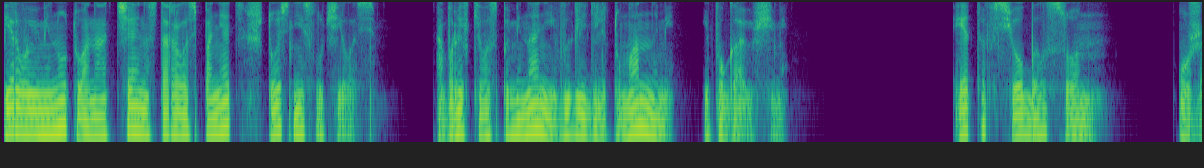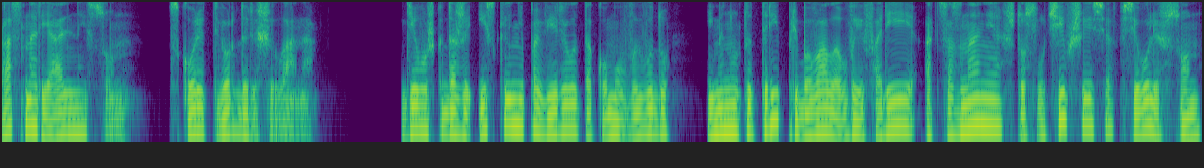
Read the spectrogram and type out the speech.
Первую минуту она отчаянно старалась понять, что с ней случилось. Обрывки воспоминаний выглядели туманными и пугающими. Это все был сон. Ужасно реальный сон. Вскоре твердо решила она. Девушка даже искренне поверила такому выводу и минуты три пребывала в эйфории от сознания, что случившееся всего лишь сон.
